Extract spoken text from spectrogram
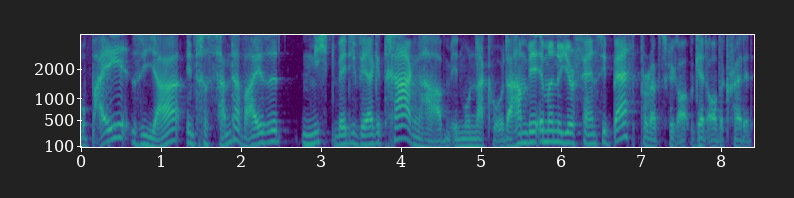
Wobei sie ja interessanterweise nicht Vetiver getragen haben in Monaco. Da haben wir immer nur Your Fancy Bath Products get all the credit.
